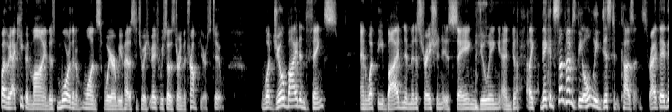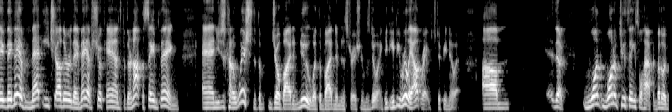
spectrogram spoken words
By the way, I keep in mind there's more than once where we've had a situation, we saw this during the Trump years too. What Joe Biden thinks and what the Biden administration is saying, doing, and do, like they can sometimes be only distant cousins, right? They, they they may have met each other, they may have shook hands, but they're not the same thing. And you just kind of wish that the Joe Biden knew what the Biden administration was doing. He'd, he'd be really outraged if he knew it. Um, look, one one of two things will happen. By the way,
